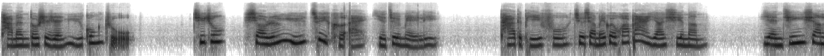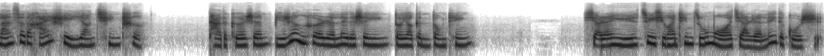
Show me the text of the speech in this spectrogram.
她们都是人鱼公主。其中，小人鱼最可爱也最美丽。她的皮肤就像玫瑰花瓣一样细嫩，眼睛像蓝色的海水一样清澈。她的歌声比任何人类的声音都要更动听。小人鱼最喜欢听祖母讲人类的故事。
